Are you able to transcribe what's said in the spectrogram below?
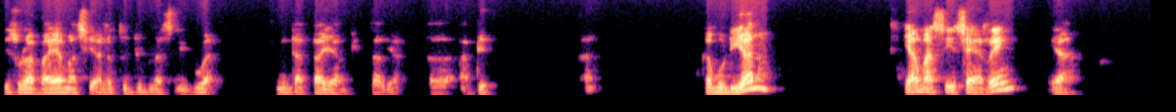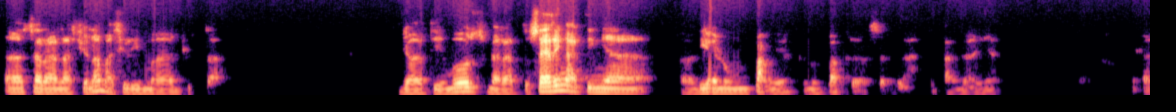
Di Surabaya masih ada 17 ribuan. Ini data yang kita lihat uh, update. Nah. Kemudian yang masih sharing ya secara nasional masih 5 juta. Jawa Timur 900. Sharing artinya eh, dia numpang ya, numpang ke sebelah tetangganya. Ya,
